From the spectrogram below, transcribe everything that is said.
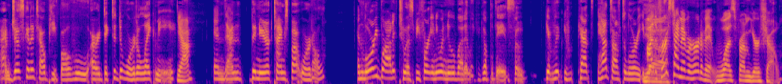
I'm just going to tell people who are addicted to Wordle like me. Yeah. And then the New York Times bought Wordle. And Lori brought it to us before anyone knew about it, like a couple days. So give it hats, hats off to Lori. Uh, the first time I ever heard of it was from your show.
